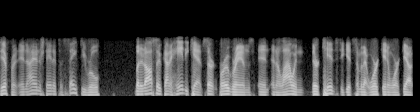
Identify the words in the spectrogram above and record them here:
different, and I understand it's a safety rule, but it also kind of handicaps certain programs and and allowing their kids to get some of that work in and work out.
